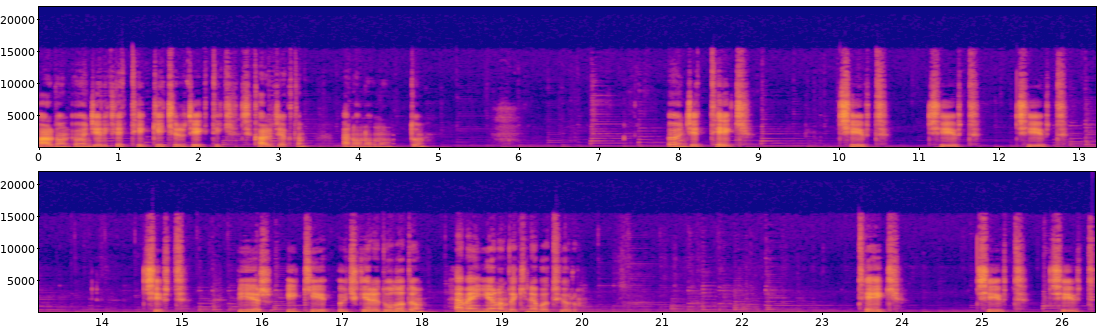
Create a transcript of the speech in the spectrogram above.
pardon öncelikle tek geçirecektik çıkaracaktım Ben onu unuttum. Önce tek, çift, çift, çift, çift. 1, 2, 3 kere doladım. Hemen yanındakine batıyorum. Tek, çift, çift,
